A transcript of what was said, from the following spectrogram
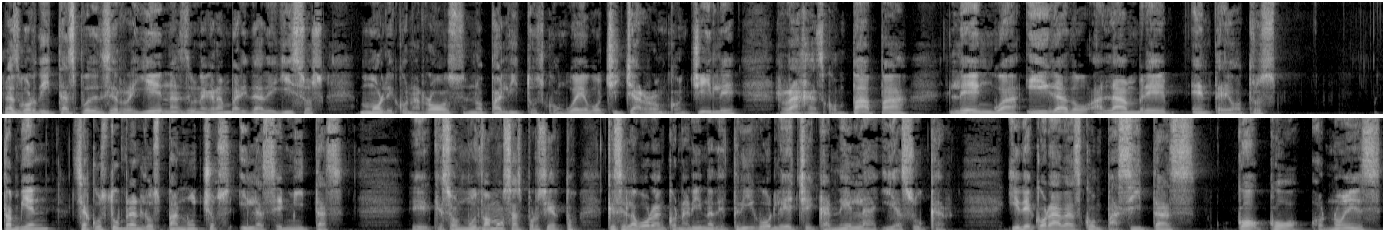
Las gorditas pueden ser rellenas de una gran variedad de guisos, mole con arroz, nopalitos con huevo, chicharrón con chile, rajas con papa, lengua, hígado, alambre, entre otros. También se acostumbran los panuchos y las semitas, eh, que son muy famosas, por cierto, que se elaboran con harina de trigo, leche, canela y azúcar, y decoradas con pasitas, coco o nuez,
